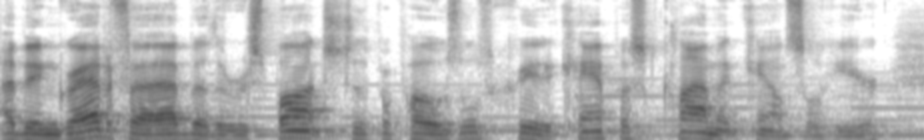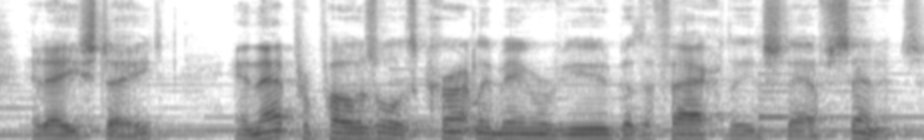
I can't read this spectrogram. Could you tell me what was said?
I've been gratified by the response to the proposal to create a campus climate council here at A-State, and that proposal is currently being reviewed by the faculty and staff senates.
